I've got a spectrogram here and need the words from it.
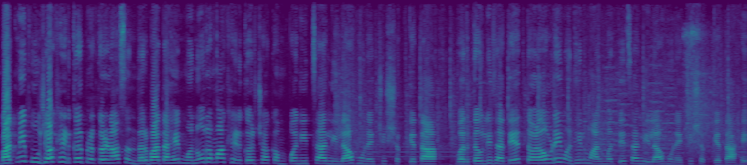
बातमी पूजा खेडकर प्रकरणासंदर्भात आहे. मनोरमा खेडकरच्या कंपनीचा लिलाव होण्याची शक्यता वर्तवली जाते. तळवडेमधील मालमत्तेचा लिलाव होण्याची शक्यता आहे.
